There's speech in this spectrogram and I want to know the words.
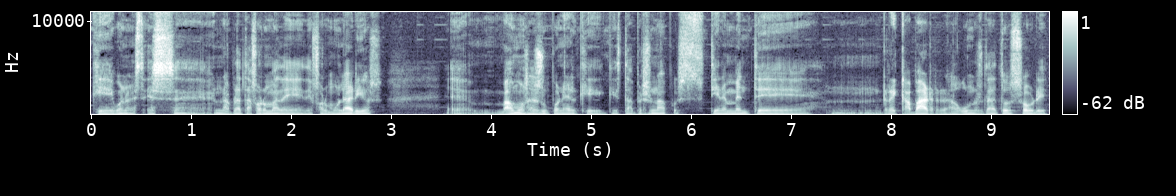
que bueno, es, eh, una plataforma de formularios, eh, vamos a suponer que, esta persona pues tiene en mente mm, recabar algunos datos sobre,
